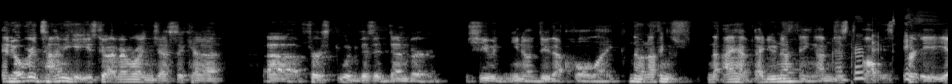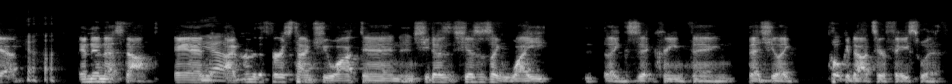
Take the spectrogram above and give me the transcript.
and over time you get used to it. I remember when Jessica uh, first would visit Denver, she would, you know, do that whole like, no, nothing's, no, I have, I do nothing. I'm just perfect." always pretty. Yeah. yeah. And then that stopped. And Yeah. I remember the first time she walked in and she does, she has this like white, like zit cream thing that she like polka dots her face with.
